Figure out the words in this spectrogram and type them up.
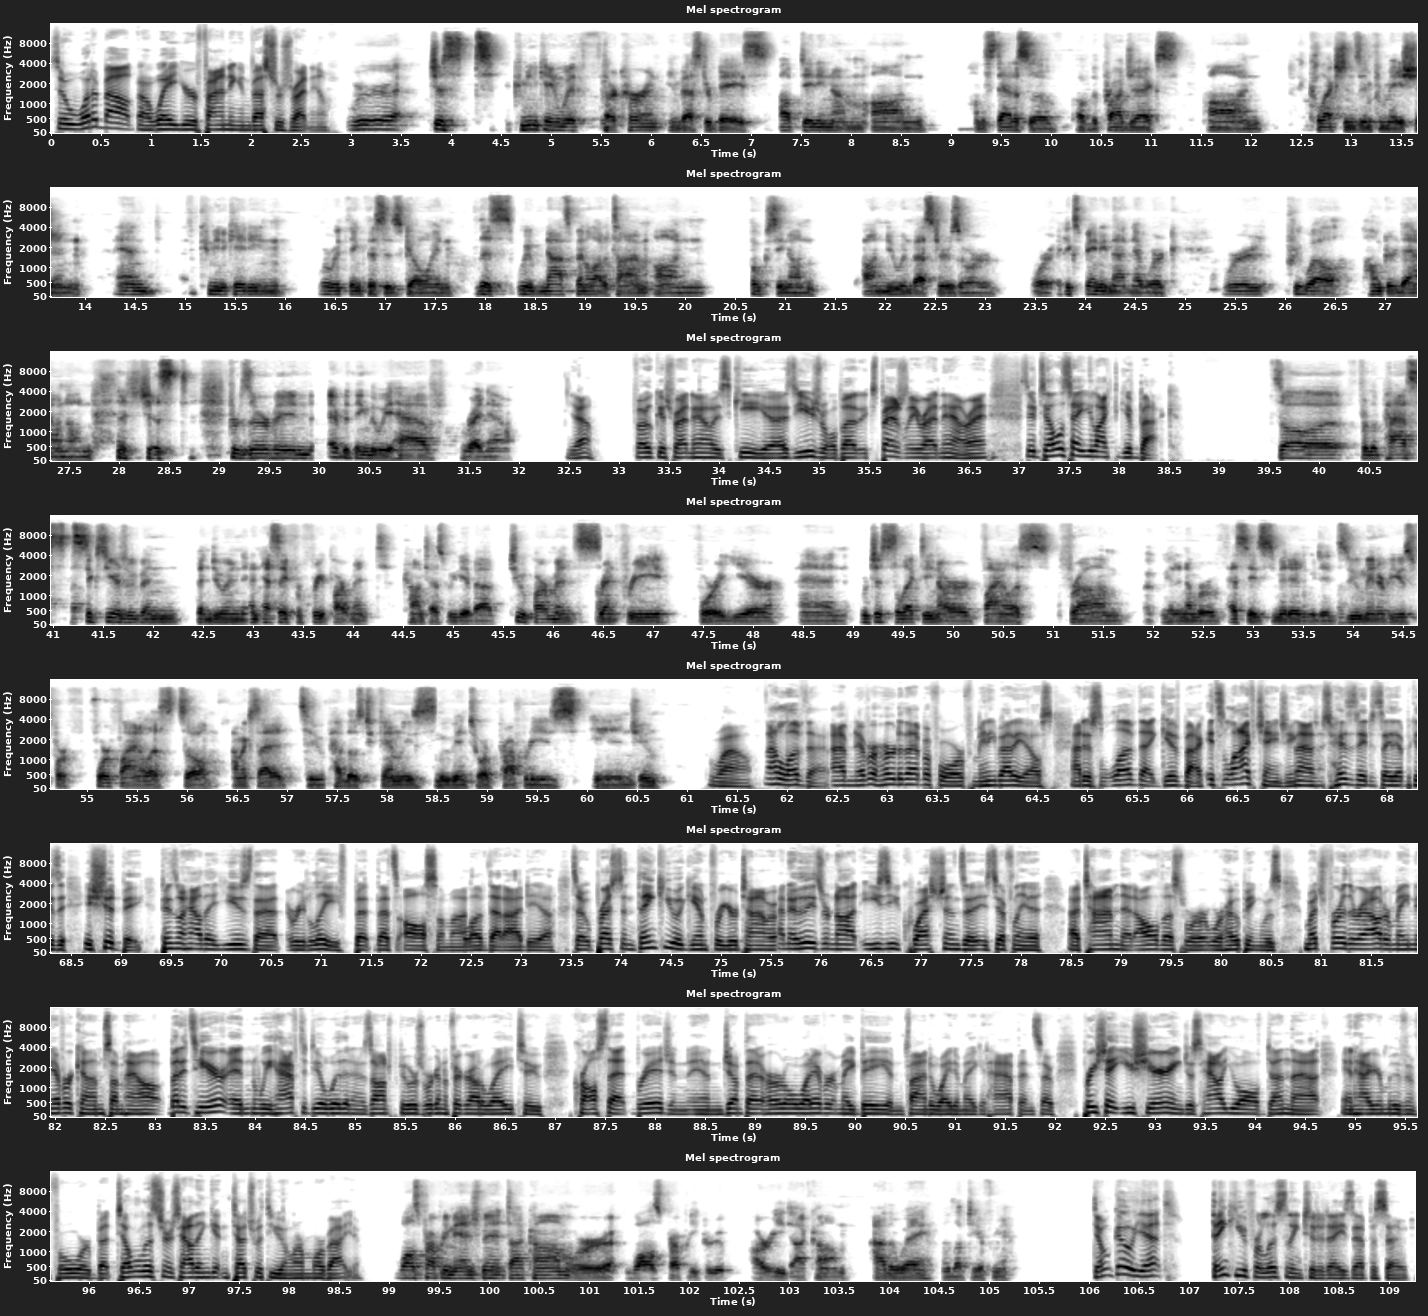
So what about a way you're finding investors right now? We're just communicating with our current investor base, updating them on on the status of of the projects, on collections information, and communicating where we think this is going. This we've not spent a lot of time on focusing on on new investors or or expanding that network we're pretty well hunkered down on just preserving everything that we have right now. Yeah. Focus right now is key uh, as usual, but especially right now, right? So tell us how you like to give back. So uh, for the past six years, we've been been doing an essay for free apartment contest. We give out two apartments rent free for a year, and we're just selecting our finalists from uh, we had a number of essays submitted. We did zoom interviews for four finalists. So i'm excited to have those two families move into our properties in june Wow. I love that. I've never heard of that before from anybody else. I just love that give back. It's life changing. And I hesitate to say that because it, it should be. Depends on how they use that relief, but that's awesome. I love that idea. So, Preston, thank you again for your time. I know these are not easy questions. Uh, it's definitely a, a time that all of us were, were hoping was much further out or may never come somehow, but it's here and we have to deal with it. And as entrepreneurs, we're going to figure out a way to cross that bridge and, and jump that hurdle, whatever it may be, and find a way to make make it happen. So appreciate you sharing just how you all have done that and how you're moving forward. But tell the listeners how they can get in touch with you and learn more about you. WallsPropertyManagement.com or WallsPropertyGroupRE.com. Either way, we'd love to hear from you. Don't go yet. Thank you for listening to today's episode.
